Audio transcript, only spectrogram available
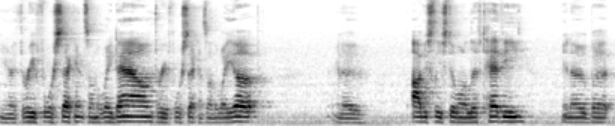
you know three four seconds on the way down three or four seconds on the way up. You know obviously you still want to lift heavy you know but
